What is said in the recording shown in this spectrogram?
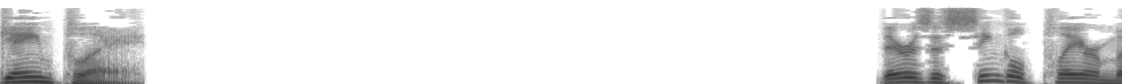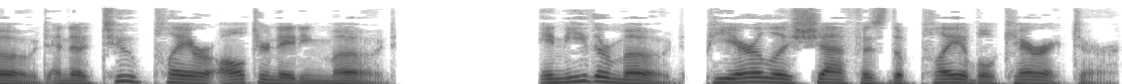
Gameplay There is a single-player mode and a two-player alternating mode. In either mode, Pierre Le Chef is the playable character.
